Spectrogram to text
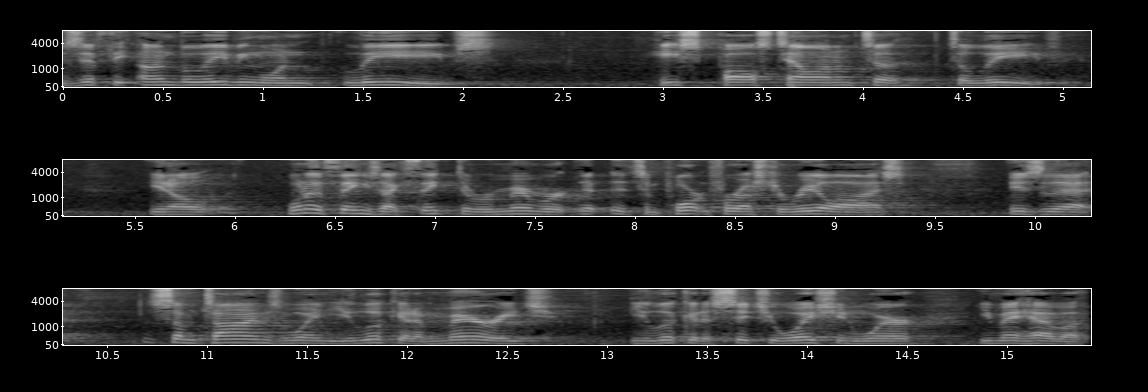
is if the unbelieving one leaves, he's, Paul's telling him to, to leave. You know, one of the things I think to remember, it's important for us to realize is that sometimes when you look at a marriage, you look at a situation where you may have a,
